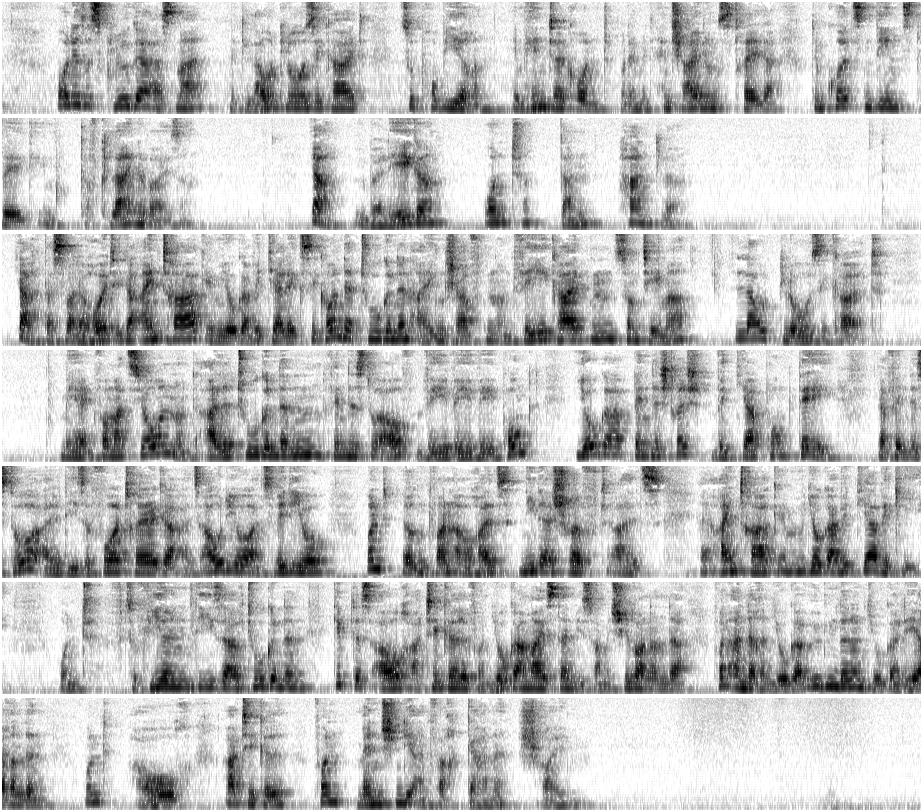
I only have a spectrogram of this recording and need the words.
Oder ist es klüger, erstmal mit Lautlosigkeit zu probieren, im Hintergrund oder mit Entscheidungsträger, dem kurzen Dienstweg auf kleine Weise? Ja, überlege und dann handle. Ja, das war der heutige Eintrag im Yoga Vidya Lexikon der Tugenden, Eigenschaften und Fähigkeiten zum Thema Lautlosigkeit. Mehr Informationen und alle Tugenden findest du auf www.yoga-vidya.de. Da findest du all diese Vorträge als Audio, als Video und irgendwann auch als Niederschrift, als äh, Eintrag im Yoga Vidya Wiki. Und zu vielen dieser Tugenden gibt es auch Artikel von Yogameistern wie Swami Shivananda, von anderen Yoga-Übenden und Yoga-Lehrenden und auch Artikel von Menschen, die einfach gerne schreiben.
